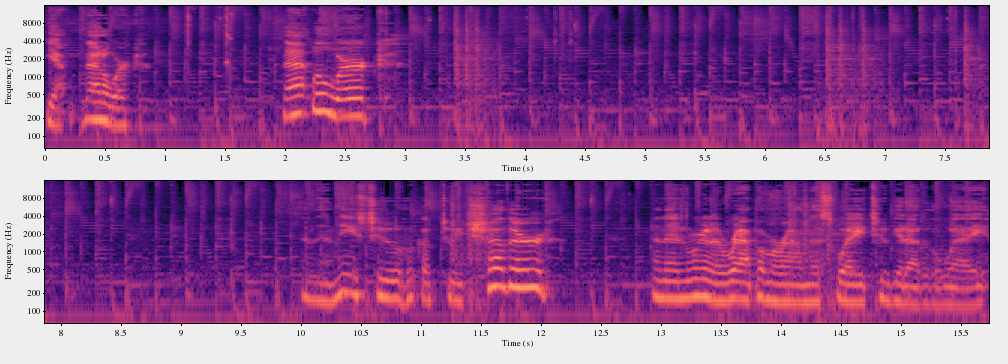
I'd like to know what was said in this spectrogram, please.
Yeah, that'll work. That will work. And then these two hook up to each other. And then we're going to wrap them around this way to get out of the way.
